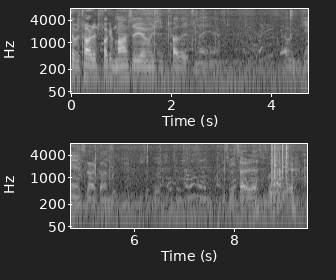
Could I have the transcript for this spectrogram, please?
the retarded fucking monster, yeah, and we should color it tonight, yeah. Oh, you can, it's not a coloring book, yeah. It's a book. It's a retarded ass book, yeah.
